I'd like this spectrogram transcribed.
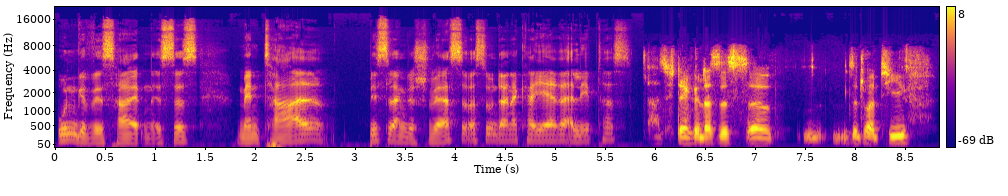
Ungewissheiten, ist es mental bislang das Schwerste, was du in deiner Karriere erlebt hast? Also ich denke, das ist äh, situativ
